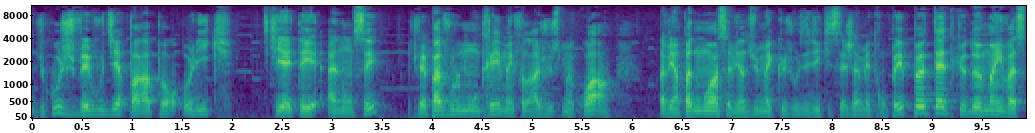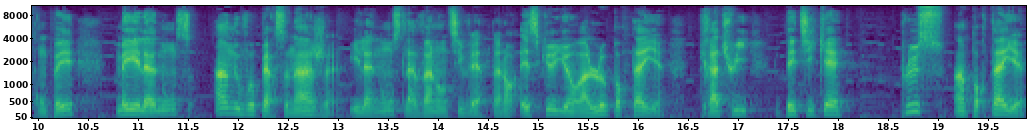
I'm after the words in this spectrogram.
du coup, je vais vous dire par rapport au leak ce qui a été annoncé. Je vais pas vous le montrer, mais il faudra juste me croire. Ça vient pas de moi, ça vient du mec que je vous ai dit qui s'est jamais trompé. Peut-être que demain il va se tromper, mais il annonce un nouveau personnage, il annonce la Valentie verte. Alors est-ce qu'il y aura le portail gratuit des tickets plus un portail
